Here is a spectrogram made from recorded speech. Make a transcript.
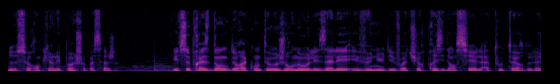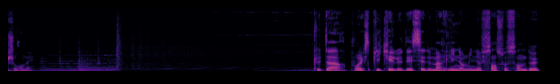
de se remplir les poches au passage. Ils se pressent donc de raconter aux journaux les allées et venues des voitures présidentielles à toute heure de la journée. Plus tard, pour expliquer le décès de Marilyn en 1962,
